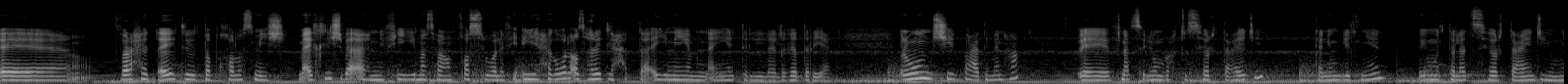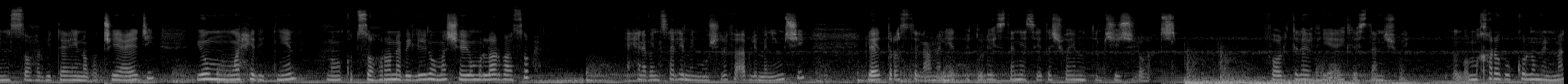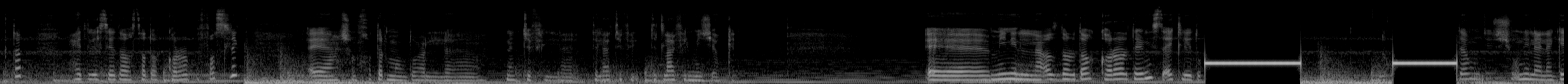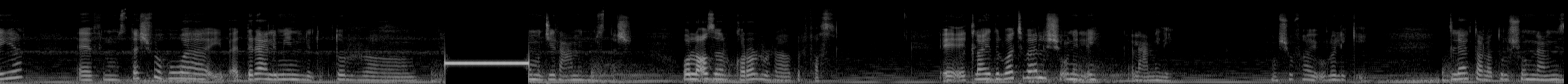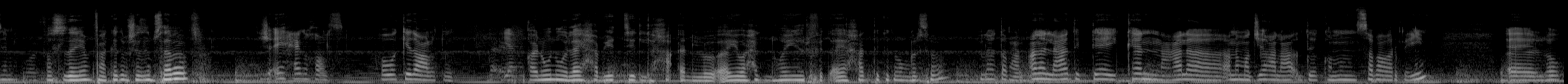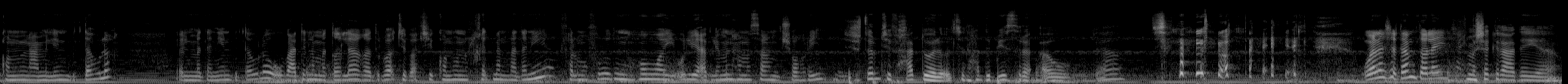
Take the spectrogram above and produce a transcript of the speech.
آه فراحت قالت لي طب خلاص ماشي. ما قالتليش بقى إن في مثلا فصل ولا في أي حاجة ولا أظهرت لي حتى أي نية من ايات ال- الغدر يعني. المهم مشيت بعد منها. آه في نفس اليوم رحت سهرت عادي كان يوم الاثنين ويوم الثلاث سهرت عادي يومين السهر بتاعي نبطشية عادي. يوم واحد اتنين أنا كنت سهرانة بالليل وماشية يوم الاربعاء الصبح إحنا بنسلم المشرفة قبل ما نمشي. لقيت رئيسه العمليات بتقول لي استني يا سيدة شوية ما تمشيش دلوقتي. فقلت لها في إيه؟ قالت لي استني شوية. لما خرجوا كله من المكتب يا سيده صدر قرار بفصلك آه عشان خاطر موضوع انت في طلعتي في بتطلعي في الميديا وكده. آه مين اللي أصدر ده؟ يا مس قالت لي دكتور. ده مدير الشؤون العلاجية آه، في المستشفى. هو يبقى الدراع لمين لدكتور آه، مدير عام المستشفى. هو اللي أصدر القرار آه، بالفصل. آه، اطلعي دلوقتي بقى للشؤون الايه؟ العاملين. ونشوف هيقولوا لك إيه. طلعت على طول الشؤون العاملين زي ما هو الفصل ده ينفع كده؟ مش لازم سبب؟ مفيش أي حاجة خالص. هو كده على طول. يعني قانون ولايحة بيدي الحق لاي واحد إن هو يرفض أي حد كده من غير سبب؟ لا طبعا. أنا العقد بتاعي كان على أنا ماضيه على عقد قانون 47 آه، اللي هو قانون العاملين بالدولة المدنيين بالدولة. وبعدين لما اتلغى دلوقتي بقى في قانون الخدمة المدنية. فالمفروض إن هو يقول لي قبل منها مثلا بشهرين. شتمتي في حد ولا قلتي إن حد بيسرق أو بتاع؟ ولا شتمت ولا أي في مشاكل عادية.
